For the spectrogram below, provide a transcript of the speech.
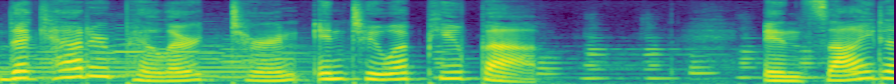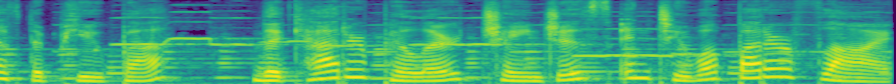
The caterpillar turned into a pupa. Inside of the pupa, the caterpillar changes into a butterfly.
